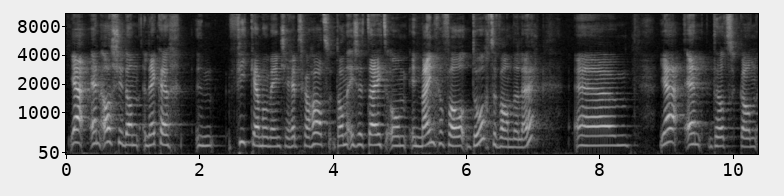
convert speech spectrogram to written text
ja, en als je dan lekker een Fika-momentje hebt gehad, dan is het tijd om in mijn geval door te wandelen. Ehm, ja, en dat kan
